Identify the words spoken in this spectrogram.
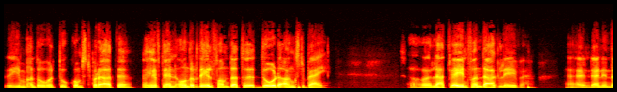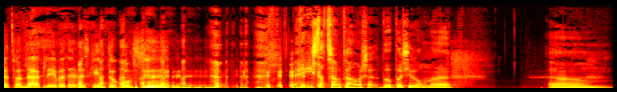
Iemand over toekomst praten, heeft een onderdeel van dat uh, dode angst bij. So, laten wij in vandaag leven. En dan in dat vandaag leven, er is geen toekomst. is dat zo trouwens, hè? Dat, dat je dan... Uh, um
